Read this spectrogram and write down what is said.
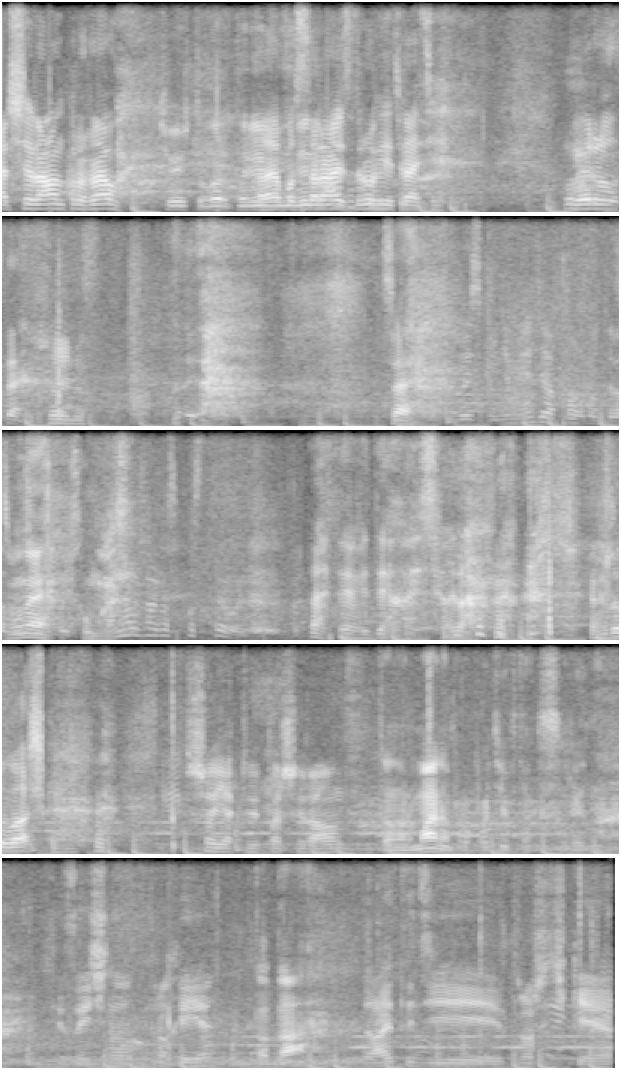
Перший раунд програв, Чуєш, то вартарі? але постараюсь другий, третій. Вирулити. Це, Дивись, мені медіа форму треба. дзвони. Ми вже розпустили. Дайте я віддихаюся. Дуже важко. Що, як тобі перший раунд? Та нормально пропотів так солідно. Фізично трохи є. Та да. Давай тоді трошечки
